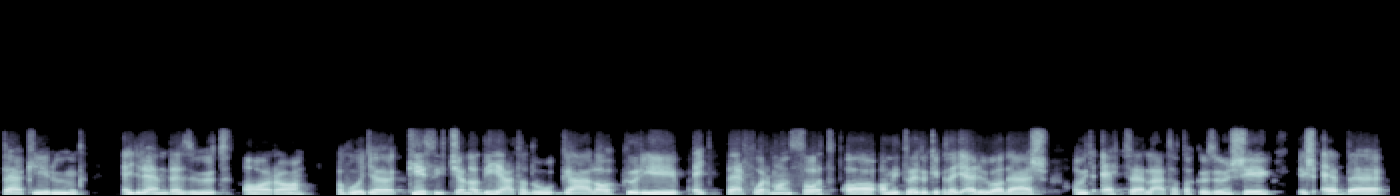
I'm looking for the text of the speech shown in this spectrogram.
felkérünk egy rendezőt arra, hogy készítsen a díjátadó gála köré egy performanszot, ami tulajdonképpen egy előadás, amit egyszer láthat a közönség, és ebbe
